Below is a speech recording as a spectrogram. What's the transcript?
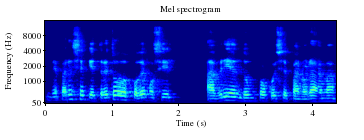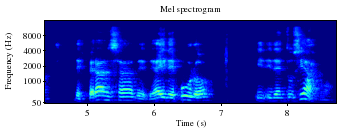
Y me parece que entre todos podemos ir abriendo un poco ese panorama de esperanza, de, de aire puro y, y, de entusiasmo.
